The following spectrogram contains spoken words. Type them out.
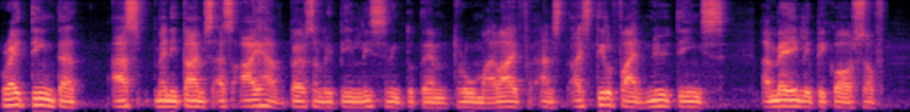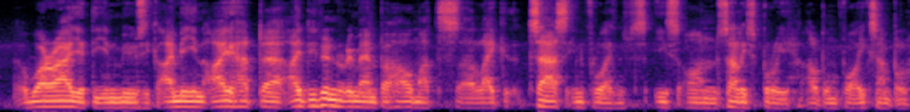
great thing that as many times as I have personally been listening to them through my life, and I still find new things uh, mainly because of variety in music. I mean, I had uh, I didn't remember how much uh, like jazz influence is on Salisbury album, for example.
